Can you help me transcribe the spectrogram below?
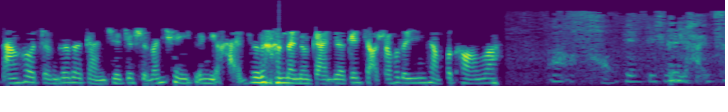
然后整个的感觉就是完全一个女孩子的那种感觉，跟小时候的印象不同了。啊，好变变成女孩子，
